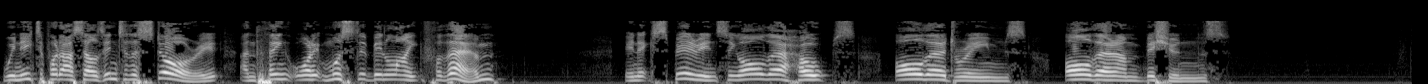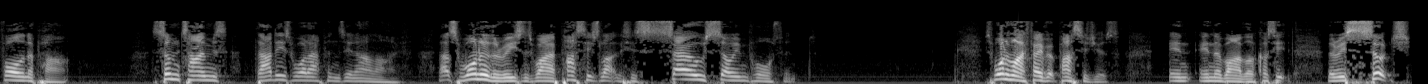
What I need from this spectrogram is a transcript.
We need to put ourselves into the story and think what it must have been like for them in experiencing all their hopes, all their dreams, all their ambitions fallen apart. Sometimes that is what happens in our life. That's one of the reasons why a passage like this is so, so important. It's one of my favourite passages in, in the Bible because it, there is such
